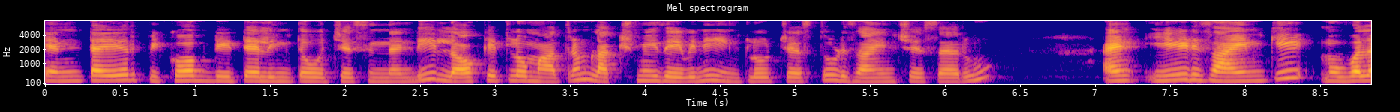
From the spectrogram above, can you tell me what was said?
ఎంటైర్ పికాక్ డీటెయిలింగ్‌తో వచ్చేసిందండి. లాకెట్‌లో మాత్రం లక్ష్మీదేవిని ఇంక్లూడ్ చేస్తూ డిజైన్ చేశారు. అండ్ ఈ డిజైన్‌కి మువ్వల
